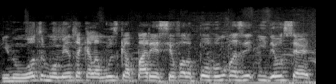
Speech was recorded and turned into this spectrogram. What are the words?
E num outro momento aquela música apareceu, falou, pô, vamos fazer e deu certo.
